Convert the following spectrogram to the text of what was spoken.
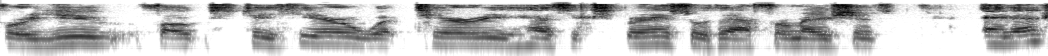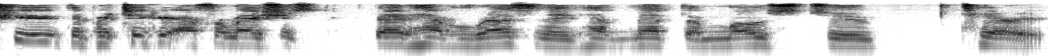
for you folks to hear what Terri has experienced with affirmations and actually the particular affirmations that have resonated, have meant the most to Terri.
